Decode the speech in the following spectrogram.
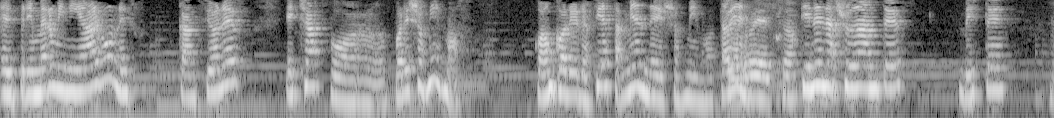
el primer mini álbum es canciones hechas por, por ellos mismos, con coreografías también de ellos mismos. Está bien, tienen ayudantes, ¿viste? Mm.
